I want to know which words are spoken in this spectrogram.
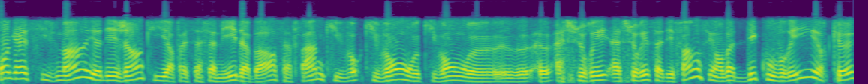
progressivement, il y a des gens qui, enfin sa famille d'abord, sa femme, qui vont, qui vont, qui vont euh, assurer, assurer sa défense, et on va découvrir que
